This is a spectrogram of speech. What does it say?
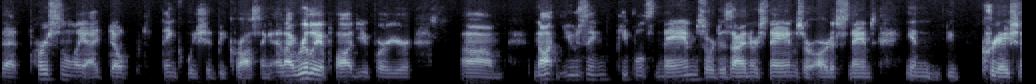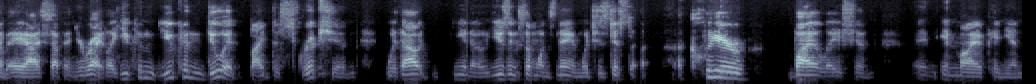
that personally I don't think we should be crossing. And I really applaud you for your um, not using people's names or designers names or artists names in the creation of AI stuff. And you're right like you can you can do it by description without you know using someone's name which is just a, a clear violation, in, in my opinion,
